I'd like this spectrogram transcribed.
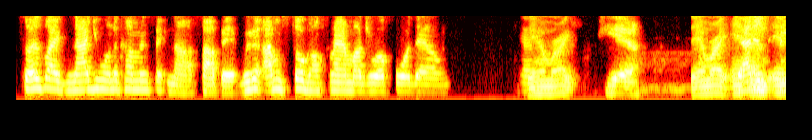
So it's like now you want to come and say, nah, stop it. We're, I'm still gonna slam my drawer four down. Damn right. Yeah. Damn right. And, that and, and,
